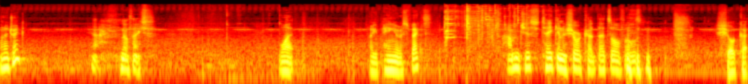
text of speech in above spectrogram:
want a drink? Yeah, no thanks. What? Are you paying your respects? I'm just taking a shortcut, that's all, fellas. Shortcut.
